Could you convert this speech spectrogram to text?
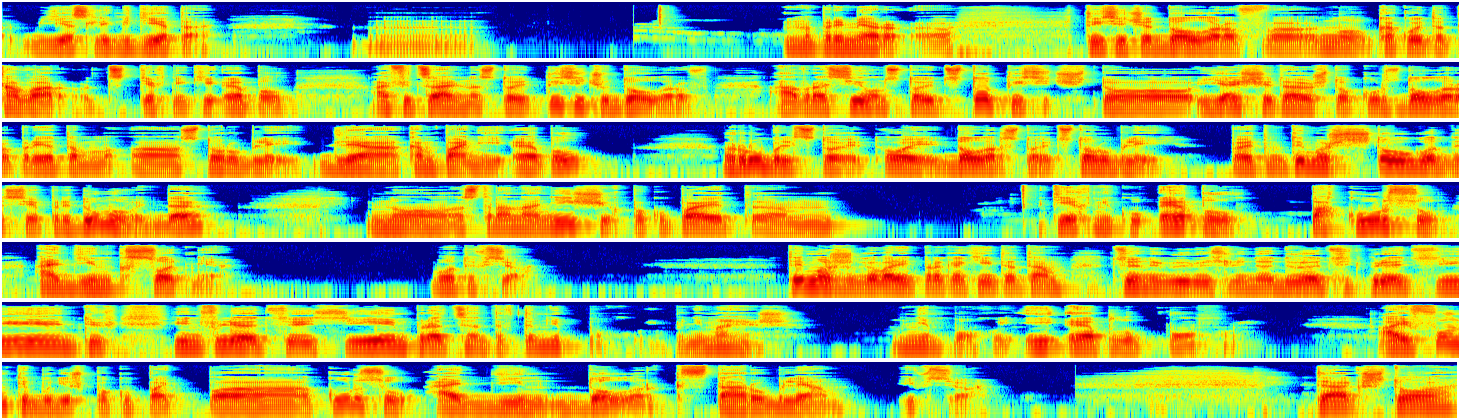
если где-то, например, э, тысяча долларов, э, ну, какой-то товар техники Apple официально стоит тысячу долларов, а в России он стоит 100 тысяч, то я считаю, что курс доллара при этом 100 э, рублей. Для компании Apple рубль стоит, ой, доллар стоит 100 рублей. Поэтому ты можешь что угодно себе придумывать, да, но страна нищих покупает эм, технику Apple по курсу 1 к сотне. Вот и все. Ты можешь говорить про какие-то там цены выросли на 20%, инфляция 7%. Да мне похуй, понимаешь? Мне похуй. И Apple похуй. iPhone ты будешь покупать по курсу 1 доллар к 100 рублям. И все. Так что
